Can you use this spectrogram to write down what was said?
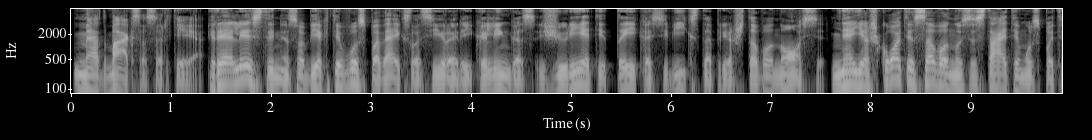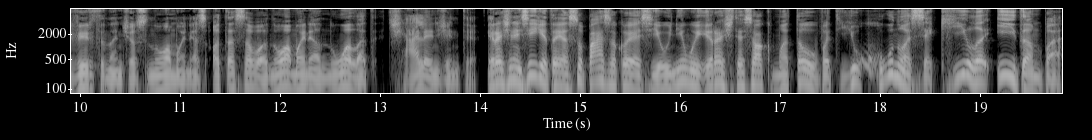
Mad Maxas artėja. Realistinis, objektivus paveikslas yra reikalingas žiūrėti tai, kas vyksta prieš tavo nosį. Neieškoti savo nusistatymus patvirtinančios nuomonės, o tą savo nuomonę nuolat challenginti. Ir aš nesikį tai esu pasakojęs jaunimui ir aš tiesiog matau, kad jų kūnuose kyla įtampa,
